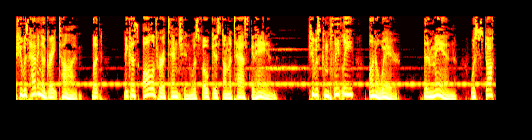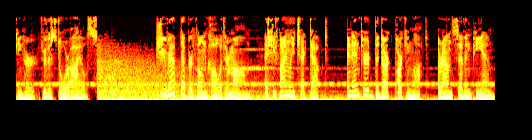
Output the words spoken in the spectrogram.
She was having a great time, but because all of her attention was focused on the task at hand, she was completely unaware that a man was stalking her through the store aisles. She wrapped up her phone call with her mom as she finally checked out and entered the dark parking lot around 7 p.m.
